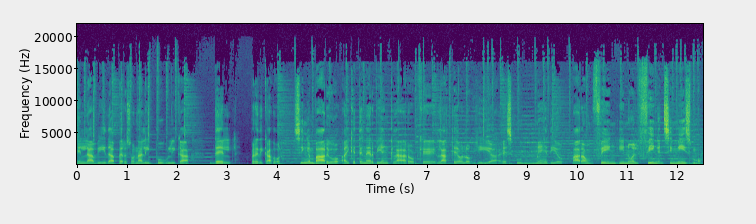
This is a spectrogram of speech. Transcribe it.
en la vida personal y pública del predicador. Sin embargo, hay que tener bien claro que la teología es un medio para un fin y no el fin en sí mismo.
